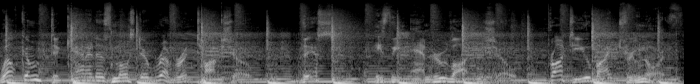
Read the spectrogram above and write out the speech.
Welcome to Canada's most irreverent talk show. This is The Andrew Lawton Show, brought to you by True North.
